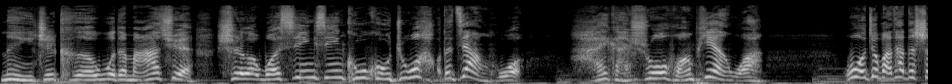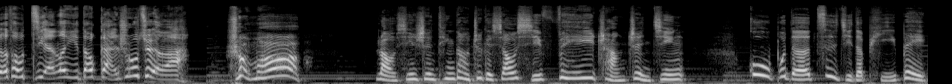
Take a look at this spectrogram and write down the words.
那只可恶的麻雀吃了我辛辛苦苦煮好的浆糊，还敢说谎骗我，我就把他的舌头剪了一刀赶出去了。什么？老先生听到这个消息非常震惊，顾不得自己的疲惫，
